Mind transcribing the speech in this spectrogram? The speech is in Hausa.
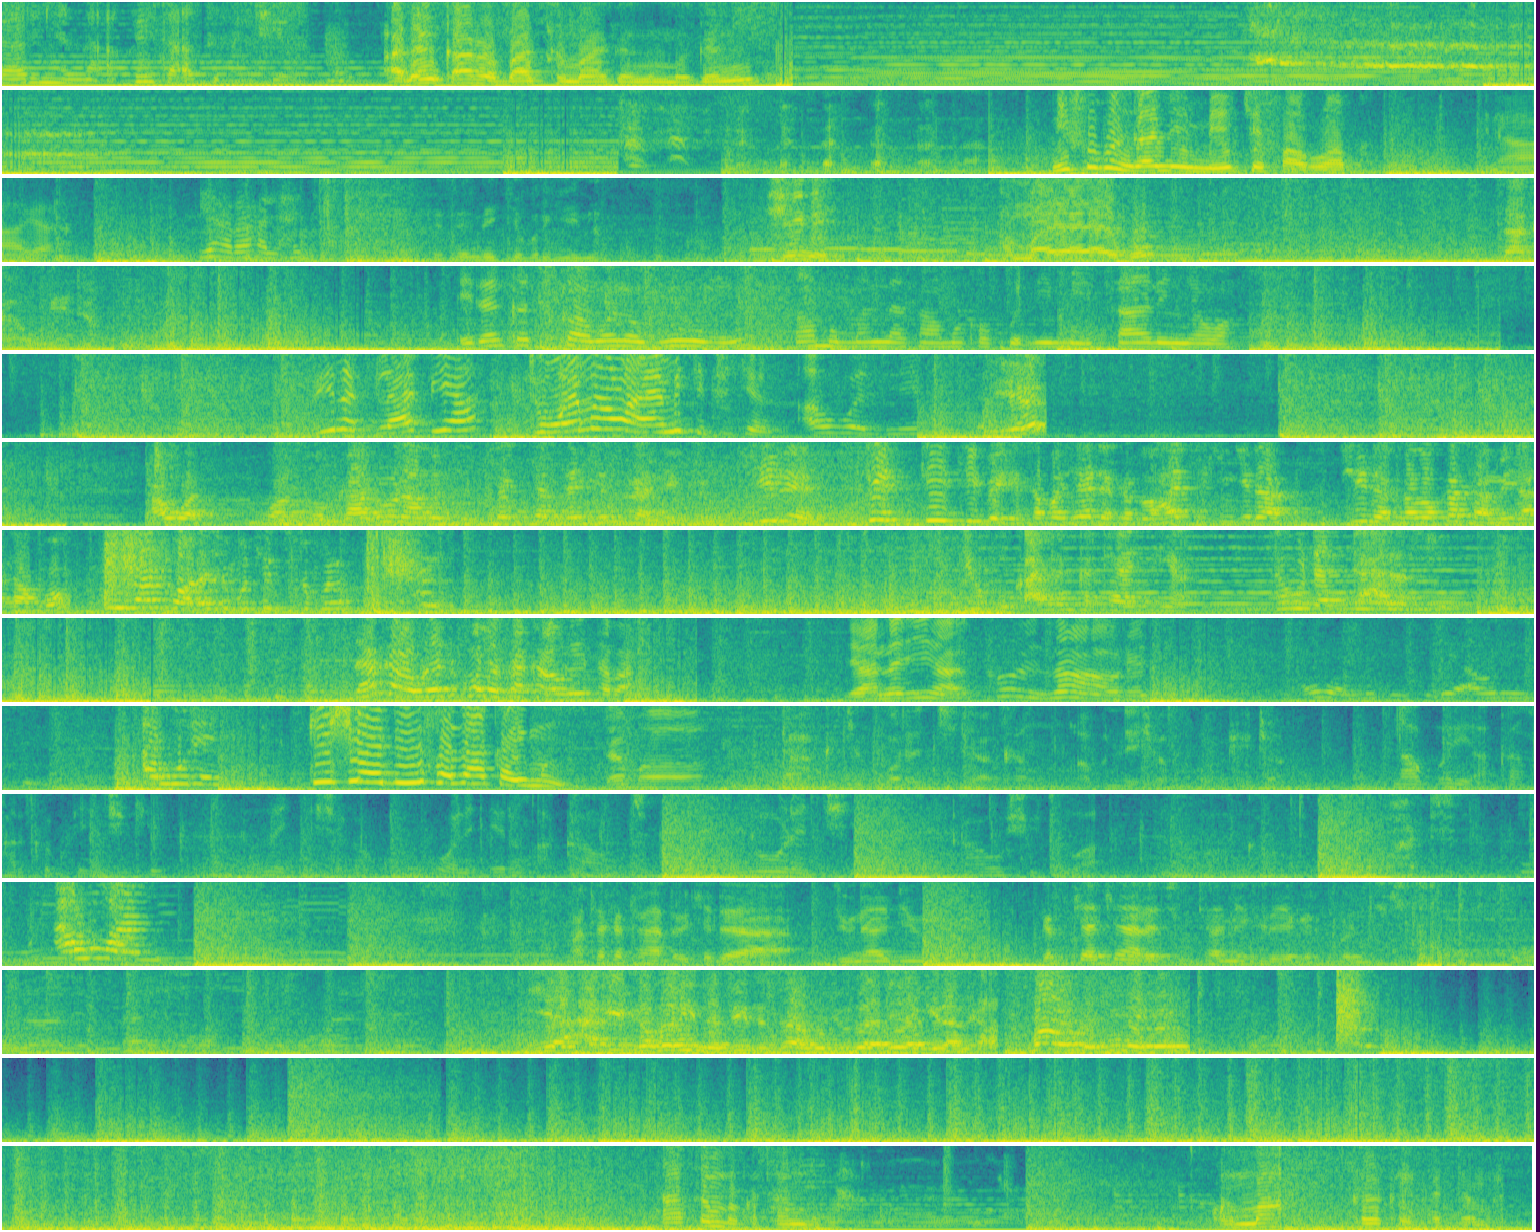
yarinyar na akai ta asibiti yau. A ɗan ƙara ba ta maganin magani ni fa ban gane me yake faruwa ba. Ina yara? Yara alhaji. Kai sai da yake burge ni? Shine amma ya yi aiko? Za ka aure ta. Idan ka cika mana burinmu za mu mallaka maka kuɗi mai tarin yawa. Lafiya? To wai ma waya miki cikin? awwal ne awal wato ka nuna min cikakken dan iska ne shine tit titi bai isa ba sai da ka zo har cikin gida shine ka zo ka sami yata ko in za ka rashin mutunci tukuna Yi bukatun ka ta biya. Saudan ta rasu. Za ka aure ta ko ba za ka aure ta ba? ya na iya kawai zan aure ta aure kishiyo biyu fa za ka yi min. Dama ba kake kwaranci akan abin da ya shafi kwamfuta. Na kware akan harkar bincike. Ba zan iya shiga kowane irin account. Loranci kawo shi zuwa nawa account. What? Awwal mataka tana ɗauke da juna biyu. Gaskiya kina da cuta mai karya garkuwar jiki. Ya ake kabari da fi da sa mu juna biyu a gidanka? Ba wanda shi ne kai. San baka san ni ba. Amma kar kai kaddama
